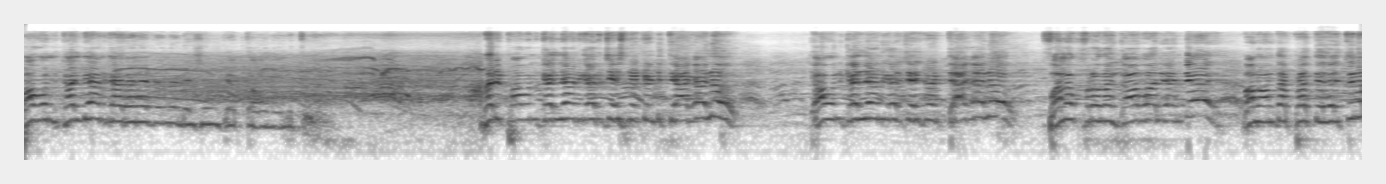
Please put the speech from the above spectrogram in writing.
పవన్ కళ్యాణ్ గారు అనేటువంటి విషయం చెప్తా ఉన్నాను మరి పవన్ కళ్యాణ్ గారు చేసినటువంటి త్యాగాలు పవన్ కళ్యాణ్ గారు చేసినటువంటి త్యాగాలు ఫలప్రదం కావాలి అంటే మనం అంత పెద్ద ఎత్తున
